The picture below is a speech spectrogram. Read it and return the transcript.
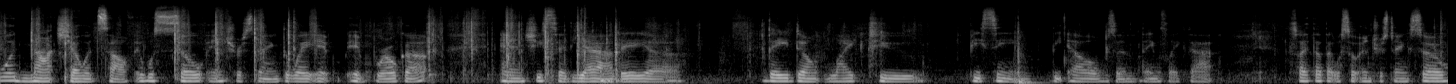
would not show itself. It was so interesting the way it, it broke up. And she said, yeah, they uh, they don't like to be seen, the elves and things like that. So I thought that was so interesting. So,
